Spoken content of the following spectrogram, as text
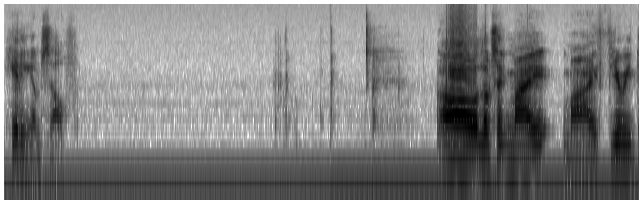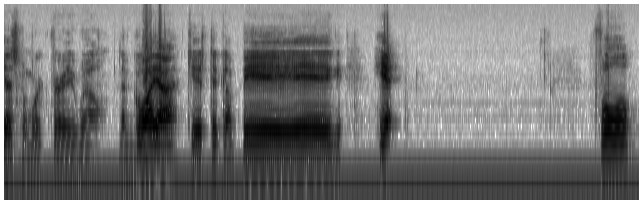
hitting himself. Oh, it looks like my my theory doesn't work very well. Nagoya just took a big hit. Full,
